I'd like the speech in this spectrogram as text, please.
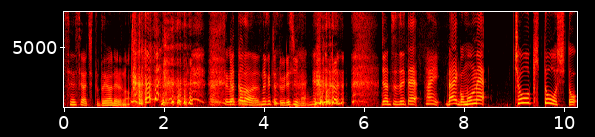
先生はちょっとどやれるな。すごいやったと思います。らなんかちょっと嬉しいな。じゃあ続いて。はい。第5問目。長期投資と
